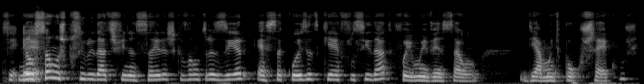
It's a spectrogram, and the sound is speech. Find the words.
Sim, não é... são as possibilidades financeiras que vão trazer essa coisa de que é a felicidade, que foi uma invenção de há muito poucos séculos,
